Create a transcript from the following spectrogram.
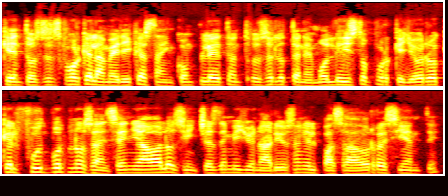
que entonces porque el América está incompleto, entonces lo tenemos listo, porque yo creo que el fútbol nos ha enseñado a los hinchas de millonarios en el pasado reciente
